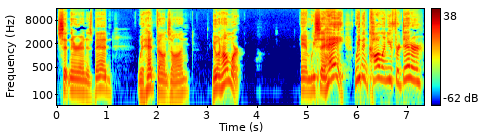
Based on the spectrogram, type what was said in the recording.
sitting there in his bed with headphones on doing homework. And we say, Hey, we've been calling you for dinner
